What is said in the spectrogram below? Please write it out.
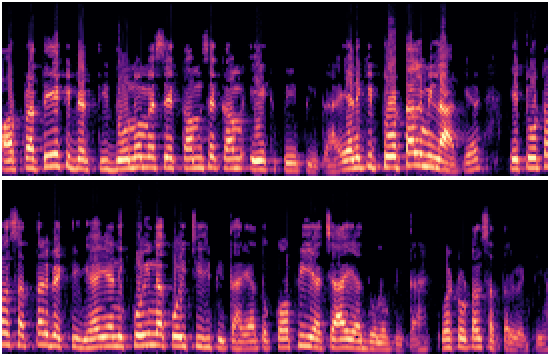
और प्रत्येक व्यक्ति, दोनों में से कम से कम एक पे पीता है। यानी कि टोटल मिला के, ये टोटल सत्तर व्यक्ति है, यानी कोई ना कोई चीज़ पीता है, या तो कॉफ़ी या चाय या दोनों पीता है। वह टोटल सत्तर व्यक्ति है।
